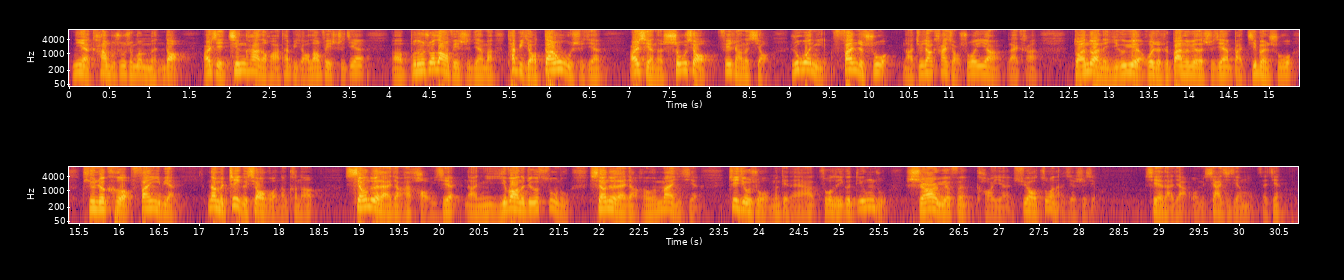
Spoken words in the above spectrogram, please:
你也看不出什么门道，而且精看的话，它比较浪费时间。呃，不能说浪费时间吧，它比较耽误时间，而且呢，收效非常的小。如果你翻着书，那就像看小说一样来看，短短的一个月或者是半个月的时间，把几本书听着课翻一遍，那么这个效果呢，可能相对来讲还好一些。那你遗忘的这个速度相对来讲还会慢一些。这就是我们给大家做了一个叮嘱：十二月份考研需要做哪些事情？谢谢大家，我们下期节目再见。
